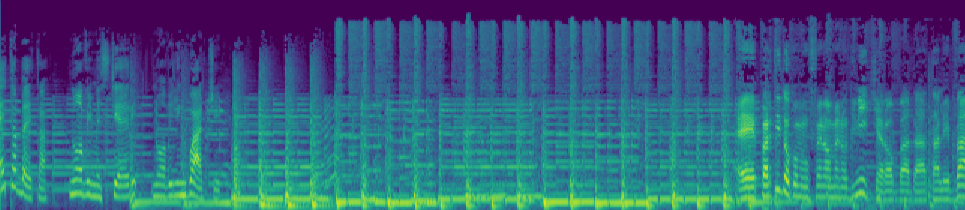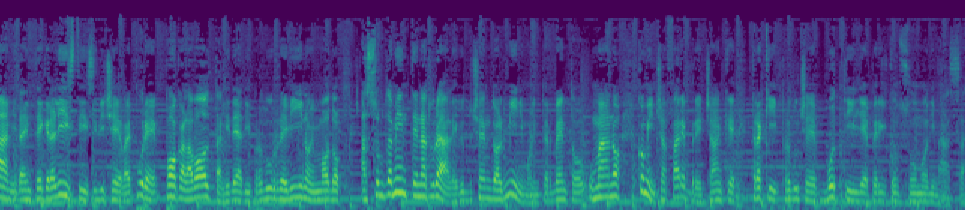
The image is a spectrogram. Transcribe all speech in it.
ETA Beta, nuovi mestieri, nuovi linguaggi. È partito come un fenomeno di nicchia, roba da talebani, da integralisti, si diceva, eppure poco alla volta l'idea di produrre vino in modo assolutamente naturale, riducendo al minimo l'intervento umano, comincia a fare breccia anche tra chi produce bottiglie per il consumo di massa.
